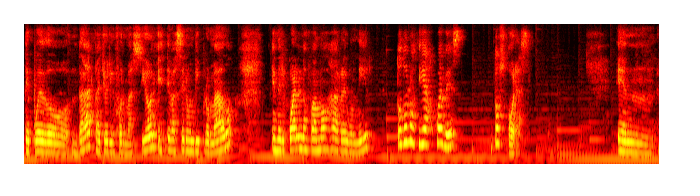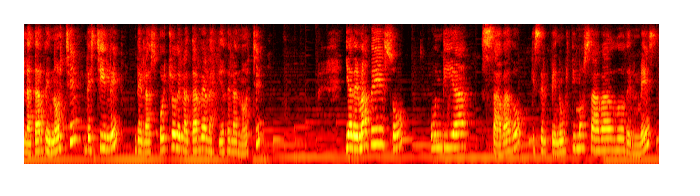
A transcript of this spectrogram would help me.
te puedo dar mayor información. Este va a ser un diplomado en el cual nos vamos a reunir todos los días jueves dos horas. En la tarde-noche de Chile, de las 8 de la tarde a las 10 de la noche. Y además de eso, un día sábado, que es el penúltimo sábado del mes,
